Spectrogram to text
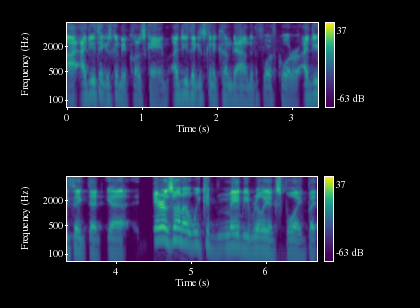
I, I do think it's going to be a close game. I do think it's going to come down to the fourth quarter. I do think that uh, Arizona we could maybe really exploit, but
